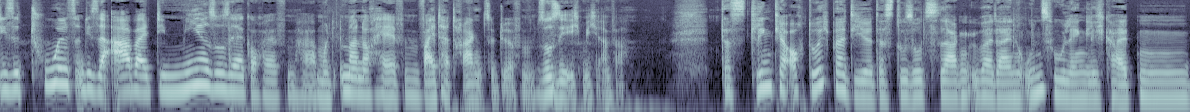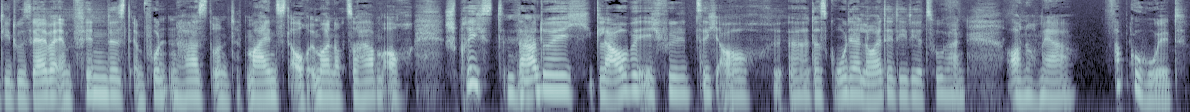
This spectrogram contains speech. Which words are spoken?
diese Tools und diese Arbeit, die mir so sehr geholfen haben und immer noch helfen, weitertragen zu dürfen. So sehe ich mich einfach. Das klingt ja auch durch bei dir, dass du sozusagen über deine Unzulänglichkeiten, die du selber empfindest, empfunden hast und meinst auch immer noch zu haben, auch sprichst. Mhm. Dadurch, glaube ich, fühlt sich auch äh, das Gros der Leute, die dir zuhören, auch noch mehr abgeholt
